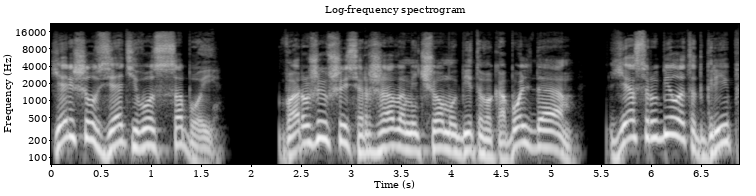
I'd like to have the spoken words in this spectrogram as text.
я решил взять его с собой. Вооружившись ржавым мечом убитого кобольда, я срубил этот гриб,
